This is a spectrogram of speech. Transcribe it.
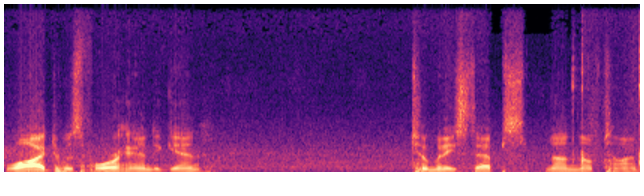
Wide to his forehand again. Too many steps, not enough time.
